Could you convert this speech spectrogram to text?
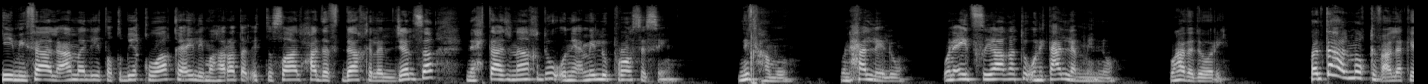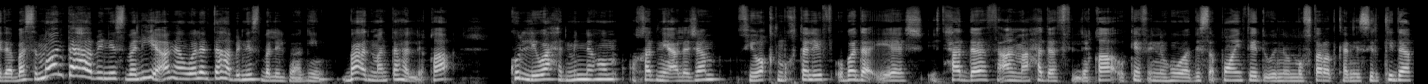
في مثال عملي تطبيق واقعي لمهارات الاتصال حدث داخل الجلسة. نحتاج ناخده ونعمل له processing نفهمه ونحلله ونعيد صياغته ونتعلم منه. وهذا دوري. فانتهى الموقف على كده. بس ما انتهى بالنسبة لي أنا ولا انتهى بالنسبة للباقين بعد ما انتهى اللقاء كل واحد منهم أخذني على جنب في وقت مختلف وبدأ إيش يتحدث عن ما حدث في اللقاء وكيف إنه هو disappointed وإنه المفترض كان يصير كده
